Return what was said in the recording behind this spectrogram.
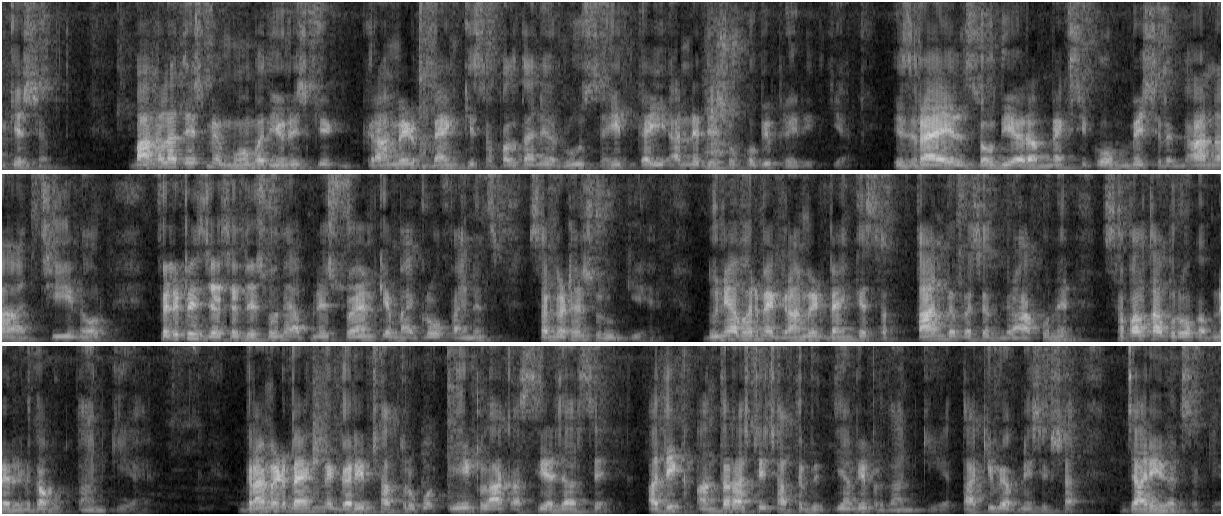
के शब्द। बांग्लादेश में मोहम्मद यूनिस के ग्रामीण बैंक की सफलता ने रूस सहित कई अन्य देशों को भी प्रेरित किया। इसराइल सऊदी अरब, मेक्सिको, मिस्र, घाना, चीन और फिलीपींस जैसे देशों ने अपने स्वयं के माइक्रो फाइनेंस संगठन शुरू किए हैं। दुनिया भर में ग्रामीण बैंक के सत्तानवे प्रतिशत ग्राहकों ने सफलतापूर्वक अपने ऋण का भुगतान किया है। ग्रामीण बैंक ने गरीब छात्रों को एक लाख अस्सी हज़ार से अधिक अंतर्राष्ट्रीय छात्रवृत्तियाँ भी प्रदान की है, ताकि वे अपनी शिक्षा जारी रख सके।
